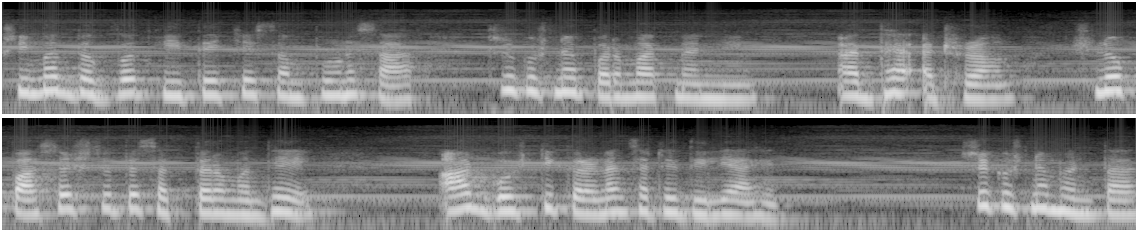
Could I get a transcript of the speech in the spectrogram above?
श्रीमद भगवद्गीतेचे संपूर्ण सार श्रीकृष्ण परमात्म्यांनी अध्याय अठरा श्लोक पासष्ट ते सत्तरमध्ये आठ गोष्टी करण्यासाठी दिल्या आहेत. श्रीकृष्ण म्हणतात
